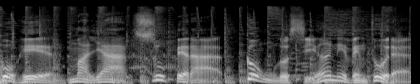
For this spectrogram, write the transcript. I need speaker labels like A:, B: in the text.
A: Correr, Malhar, Superar. Com Luciane Ventura.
